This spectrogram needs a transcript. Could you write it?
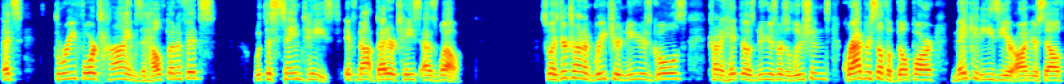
that's 3 4 times the health benefits with the same taste, if not better taste as well. So as you're trying to reach your New Year's goals, trying to hit those New Year's resolutions, grab yourself a Built Bar, make it easier on yourself.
